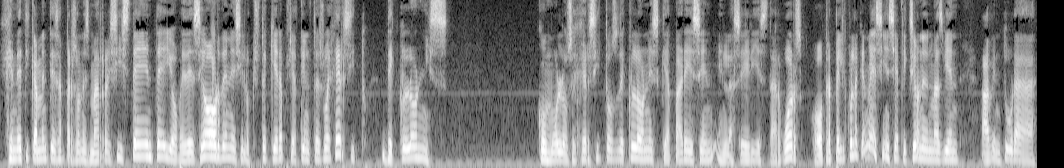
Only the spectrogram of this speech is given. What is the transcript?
genéticamente esa persona es más resistente y obedece órdenes y lo que usted quiera, pues ya tiene usted su ejército de clones. Como los ejércitos de clones que aparecen en la serie Star Wars, otra película que no es ciencia ficción, es más bien aventura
